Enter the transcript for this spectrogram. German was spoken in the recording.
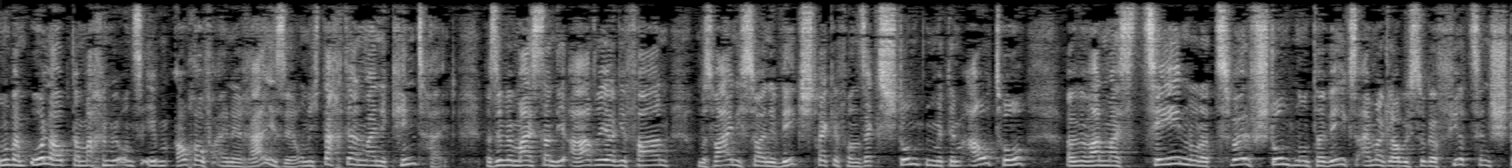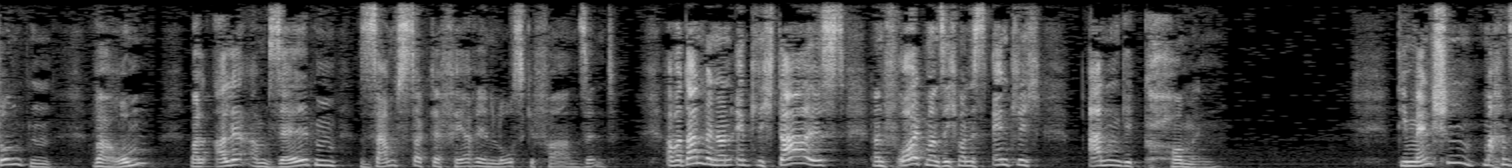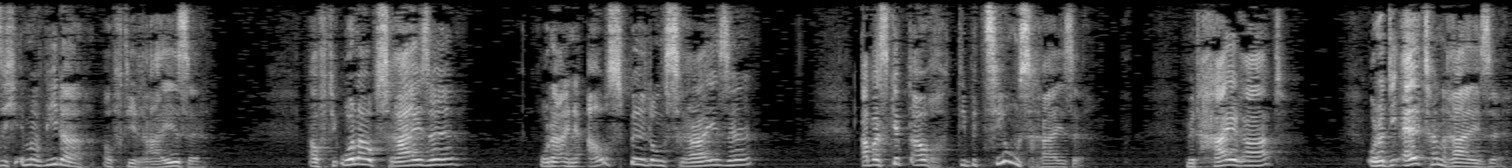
Nun, beim Urlaub, da machen wir uns eben auch auf eine Reise. Und ich dachte an meine Kindheit. Da sind wir meist an die Adria gefahren und das war eigentlich so eine Wegstrecke von sechs Stunden mit dem Auto. Aber wir waren meist zehn oder zwölf Stunden unterwegs. Einmal, glaube ich, sogar 14 Stunden. Warum? Weil alle am selben Samstag der Ferien losgefahren sind. Aber dann, wenn man endlich da ist, dann freut man sich, man ist endlich angekommen. Die Menschen machen sich immer wieder auf die Reise, auf die Urlaubsreise oder eine Ausbildungsreise, aber es gibt auch die Beziehungsreise mit Heirat oder die Elternreise,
